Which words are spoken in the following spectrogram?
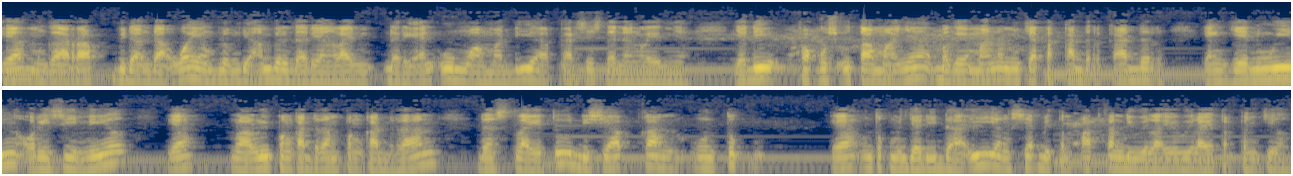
ya menggarap bidang dakwah yang belum diambil dari yang lain dari NU Muhammadiyah Persis dan yang lainnya. Jadi fokus utamanya bagaimana mencetak kader-kader yang genuine orisinil ya melalui pengkaderan-pengkaderan dan setelah itu disiapkan untuk ya untuk menjadi dai yang siap ditempatkan di wilayah-wilayah terpencil.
